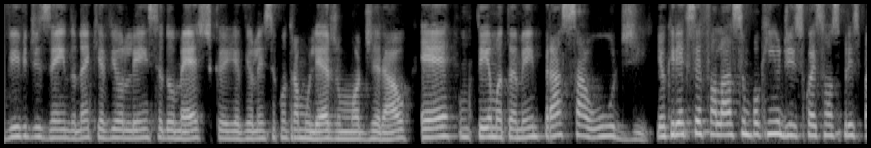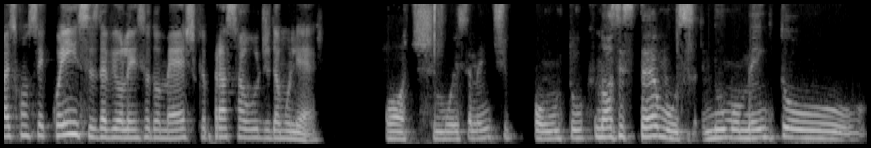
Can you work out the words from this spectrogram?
vive dizendo né, que a violência doméstica e a violência contra a mulher, de um modo geral, é um tema também para a saúde. Eu queria que você falasse um pouquinho disso, quais são as principais consequências da violência doméstica para a saúde da mulher. Ótimo, excelente ponto. Nós estamos num momento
